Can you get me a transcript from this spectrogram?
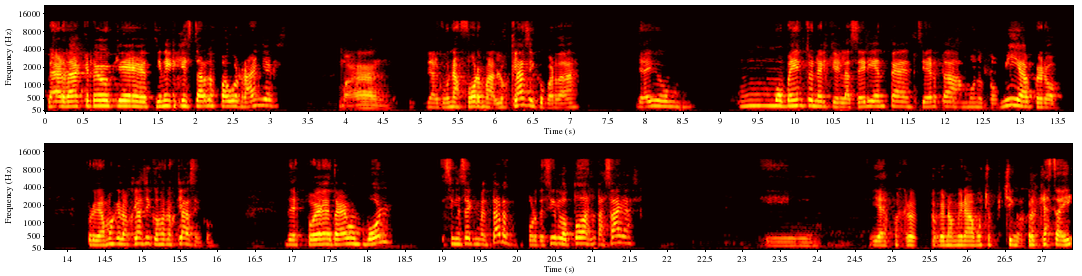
La verdad creo que tienen que estar los Power Rangers Man. de alguna forma, los clásicos, ¿verdad? Ya hay un momento en el que la serie entra en cierta monotomía, pero, pero digamos que los clásicos son los clásicos. Después Dragon Ball, sin segmentar, por decirlo, todas las sagas. Y, y después creo que no miraba muchos pichingos, creo que hasta ahí.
